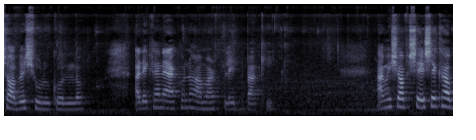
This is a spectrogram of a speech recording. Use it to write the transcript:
সবে শুরু করল। আর এখানে এখনও আমার প্লেট বাকি। আমি সব শেষে খাব।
